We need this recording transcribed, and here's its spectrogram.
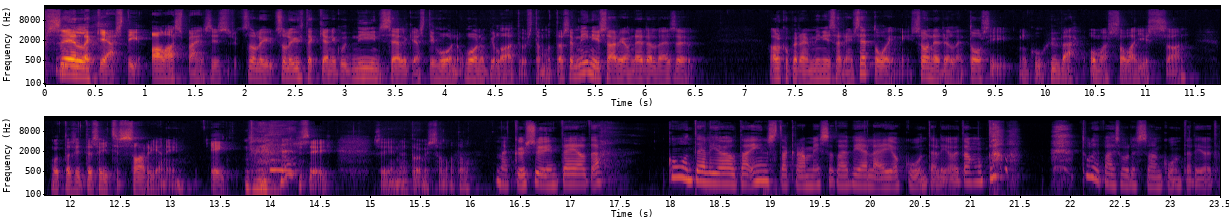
selkeästi alaspäin. Siis se, oli, se oli yhtäkkiä niin, kuin niin selkeästi huono, huonompilaatuista, mutta se minisarja on edelleen se alkuperäinen minisarja, niin se toimii. Se on edelleen tosi niin kuin hyvä omassa lajissaan. Mutta sitten se itse sarja, niin ei. se, ei se ei enää toimi samalla tavalla. Mä kysyin teiltä kuuntelijoilta Instagramissa, tai vielä ei ole kuuntelijoita, mutta tulevaisuudessa on kuuntelijoita.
